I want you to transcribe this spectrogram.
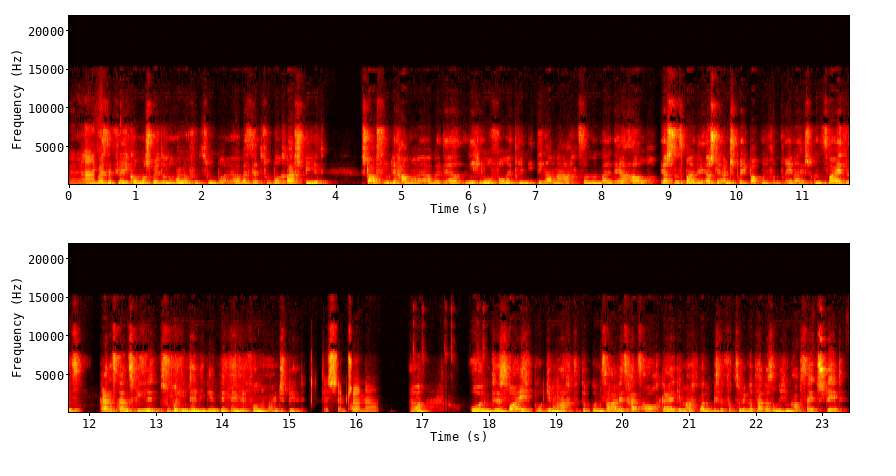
Ja. Ich weiß nicht, vielleicht kommen wir später nochmal auf den Zuber. Ja? Was der Zuber gerade spielt, ist der absolute Hammer, ja, weil der nicht nur vorne drin die Dinger macht, sondern weil der auch erstens mal der erste Ansprechpartner vom Trainer ist und zweitens ganz, ganz viele super intelligente Bälle vorne reinspielt. Das stimmt schon, ja. Ja. Und es war echt gut gemacht. Der Gonzales hat es auch geil gemacht, weil er ein bisschen verzögert hat, dass er nicht im Abseits steht.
